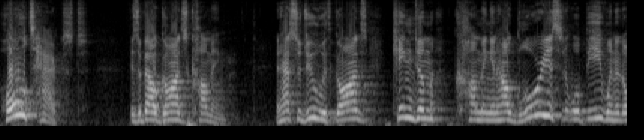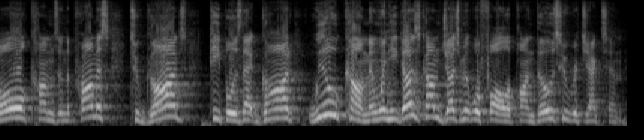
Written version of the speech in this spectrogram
whole text is about God's coming. It has to do with God's kingdom coming and how glorious it will be when it all comes. And the promise to God's people is that God will come. And when he does come, judgment will fall upon those who reject him.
